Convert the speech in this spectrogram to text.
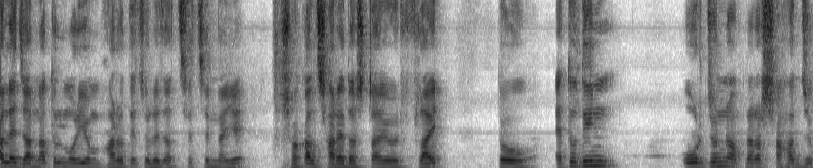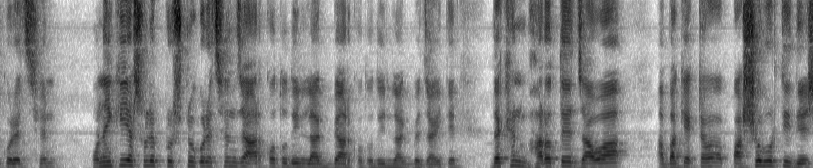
সকালে জান্নাতুল মরিয়ম ভারতে চলে যাচ্ছে চেন্নাইয়ে। সকাল সাড়ে দশটায় ওর ফ্লাইট তো এতদিন ওর জন্য আপনারা সাহায্য করেছেন। অনেকেই আসলে প্রশ্ন করেছেন যে আর কতদিন লাগবে, আর কতদিন লাগবে যাইতে। দেখেন, ভারতে যাওয়া বাকি একটা পার্শ্ববর্তী দেশ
